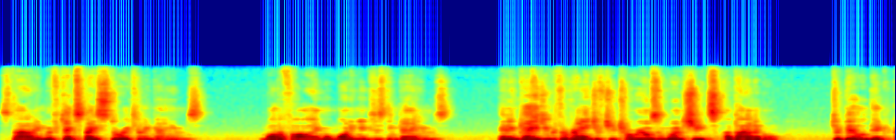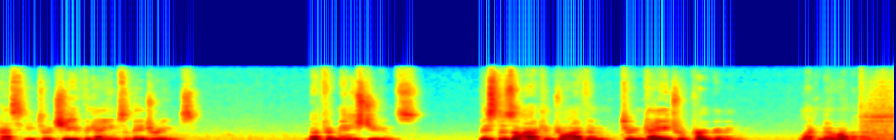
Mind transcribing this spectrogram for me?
starting with text-based storytelling games, modifying or modding existing games, and engaging with a range of tutorials and worksheets available to build their capacity to achieve the games of their dreams. But for many students, this desire can drive them to engage with programming like no other.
